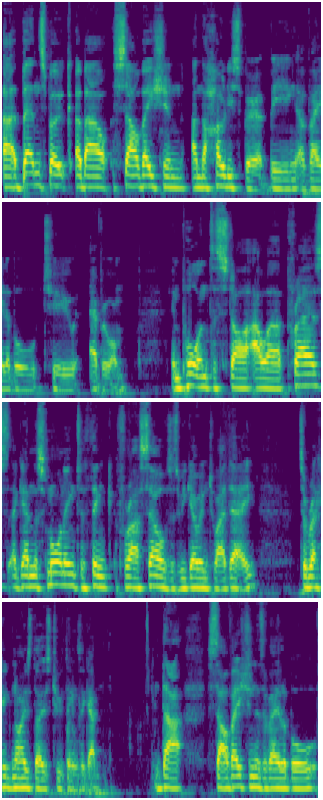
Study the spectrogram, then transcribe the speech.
uh, Ben spoke about salvation and the Holy Spirit being available to everyone. Important to start our prayers again this morning to think for ourselves as we go into our day to recognize those two things again. That salvation is available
